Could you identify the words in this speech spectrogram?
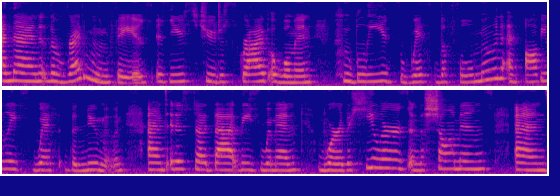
And then the red moon phase is used to describe a woman who bleeds with the full moon and ovulates with the new moon. And it is said that these women were the healers and the shamans, and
